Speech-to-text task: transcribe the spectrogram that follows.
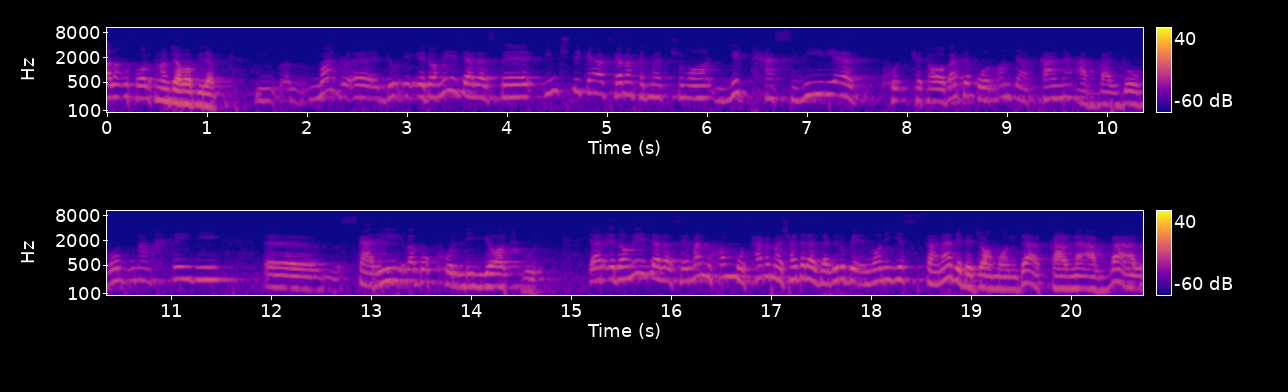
الان اون سوالتون هم جواب میدم. من ادامه جلسه این چیزی که عرض کردم خدمت شما یک تصویری از کتابت قرآن در قرن اول دوم اونم خیلی سریع و با کلیات بود. در ادامه جلسه من می‌خوام مصحف مشهد رضوی رو به عنوان یه سند به جا مانده از قرن اول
